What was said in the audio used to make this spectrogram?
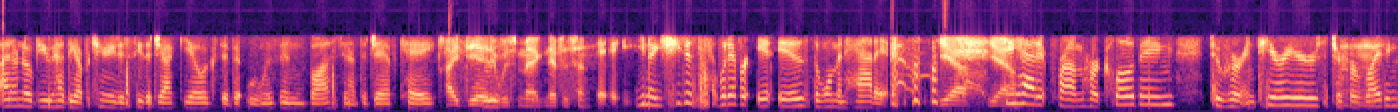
I don't know if you had the opportunity to see the Jackie O exhibit when it was in Boston at the JFK. I did. It was magnificent. Eh, You know, she just whatever it is, the woman had it. Yeah, yeah. She had it from her clothing to her interiors to her writing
